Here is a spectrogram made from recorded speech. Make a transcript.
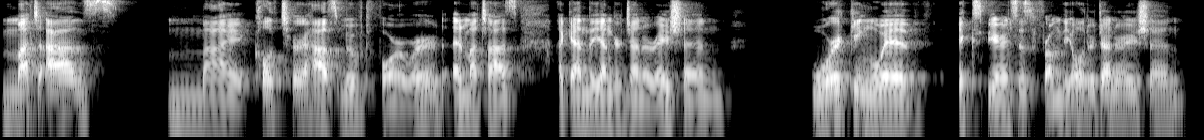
much as my culture has moved forward and much as again the younger generation working with experiences from the older generation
